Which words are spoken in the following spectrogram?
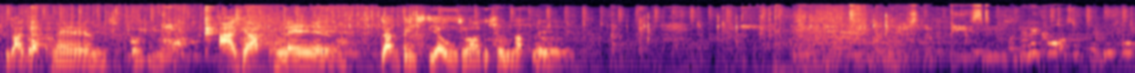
Because I got plans for you. I got plans. Grab bestios and I can show you my plan. Give me caught or something.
